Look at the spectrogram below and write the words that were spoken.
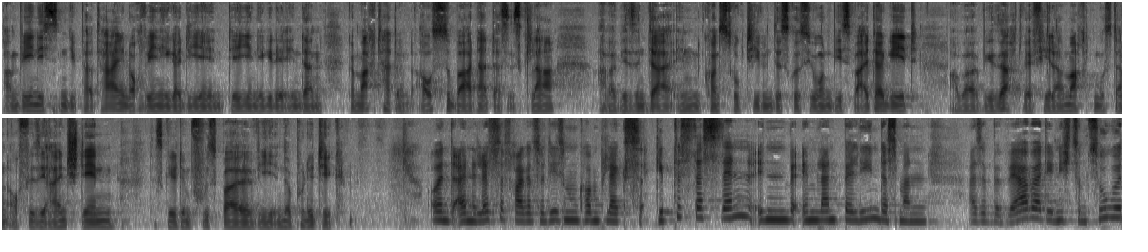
am wenigsten die Partei, noch weniger die, derjenige, der ihn dann gemacht hat und auszubaden hat, das ist klar. Aber wir sind da in konstruktiven Diskussionen, wie es weitergeht. Aber wie gesagt, wer Fehler macht, muss dann auch für sie einstehen. Das gilt im Fußball wie in der Politik. Und eine letzte Frage zu diesem Komplex. Gibt es das denn in, im Land Berlin, dass man also Bewerber, die nicht zum Zuge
